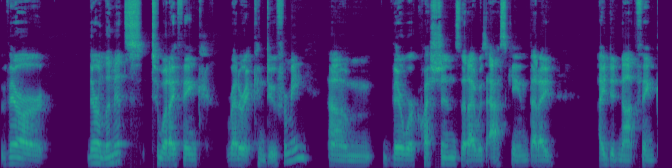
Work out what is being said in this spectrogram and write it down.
there are there are limits to what I think rhetoric can do for me. Um, there were questions that I was asking that I I did not think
